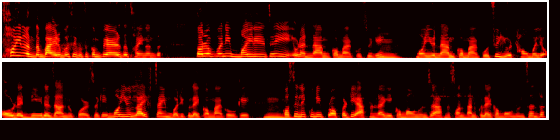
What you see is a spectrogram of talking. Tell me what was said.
छैन नि त बाहिर बसेको कम्पेयर त छैन नि त। तर पनि मैले चाहिँ एउटा नाम कमाएको छु कि. म यो नाम कमाएको छु यो ठाउँ मैले अरूलाई दिएर जानुपर्छ कि म यो लाइफ टाइमभरिको लागि कमाएको हो कि. कसैले कुनै प्रपर्टी आफ्नो लागि कमाउनुहुन्छ आफ्नो सन्तानको लागि कमाउनुहुन्छ नि त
